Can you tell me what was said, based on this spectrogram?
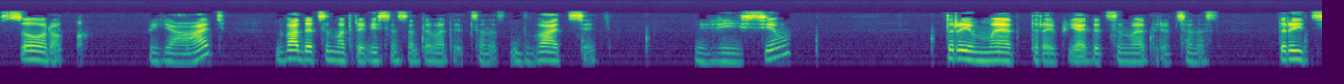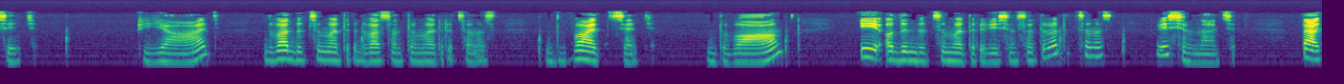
45. 2 дециметри 8 сантиметрів це у нас 28. 3 метри 5 дециметрів це у нас 35. 2 дециметри 2 сантиметри це у нас 22. І 1 дециметр 8 сантиметрів це у нас 18. Так,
